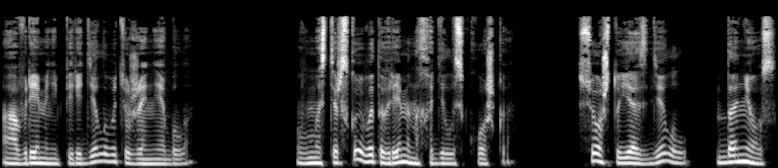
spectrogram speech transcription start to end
а времени переделывать уже не было. В мастерской в это время находилась кошка. Все, что я сделал, донес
